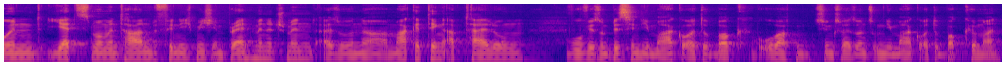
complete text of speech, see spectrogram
und jetzt momentan befinde ich mich im Brandmanagement, also einer Marketingabteilung, wo wir so ein bisschen die Marke Otto Bock beobachten bzw. uns um die Marke Otto Bock kümmern.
